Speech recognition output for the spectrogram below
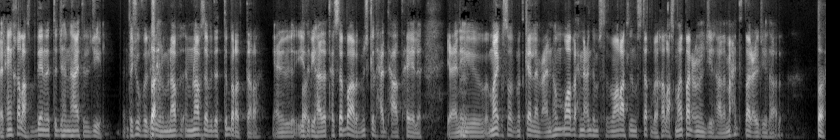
الحين خلاص بدينا نتجه لنهاية الجيل. أنت شوف المنافسة بدأت تبرد ترى. يعني يدري هذا تحسه بارد مش كل حد حاط حيله. يعني مايكروسوفت متكلم عنهم واضح إن عندهم استثمارات للمستقبل. خلاص ما يطلعون الجيل هذا ما حد يطالع الجيل هذا. صح.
